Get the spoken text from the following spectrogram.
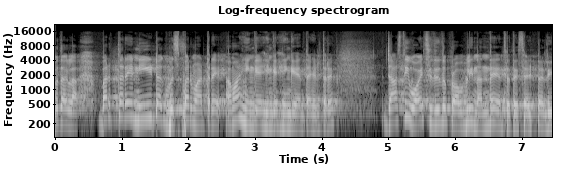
ಗೊತ್ತಾಗಲ್ಲ. ಬರ್ತಾರೆ, ನೀಟಾಗಿ ವಿಸ್ಪರ್ ಮಾಡ್ತಾರೆ, ಅಮ್ಮ ಹಿಂಗೆ ಹಿಂಗೆ ಹಿಂಗೆ ಅಂತ ಹೇಳ್ತಾರೆ. ಜಾಸ್ತಿ ವಾಯ್ಸ್ ಇದ್ದಿದ್ದು ಪ್ರಾಬ್ಲಿ ನಂದೇ ಅನ್ಸುತ್ತೆ ಸೆಟ್ಟಲ್ಲಿ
